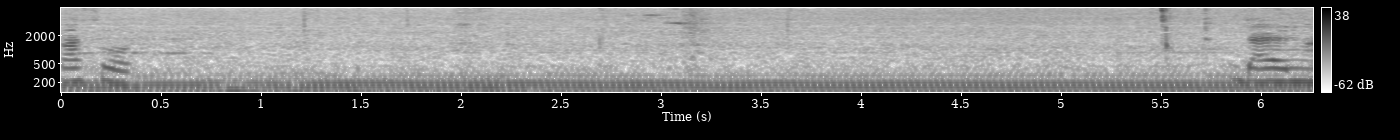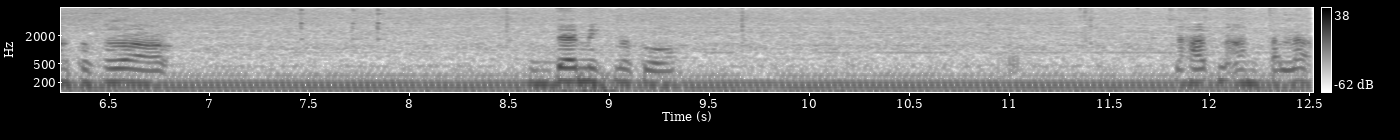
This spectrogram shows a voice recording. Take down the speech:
Kaso, dahil nga to sa pandemic na to, lahat na antala.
